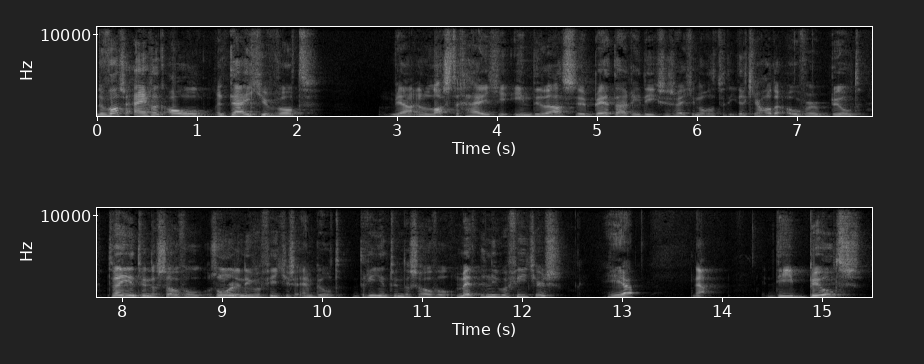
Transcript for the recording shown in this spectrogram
er was eigenlijk al een tijdje wat ja, een lastigheidje in de laatste beta-releases. Weet je nog dat we het iedere keer hadden over build 22 zoveel zonder de nieuwe features en build 23 zoveel met de nieuwe features? Ja. Nou, die builds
